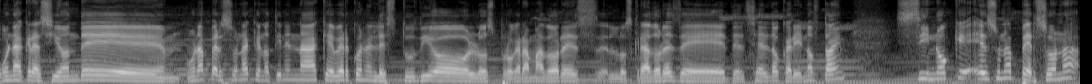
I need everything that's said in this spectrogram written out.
una creación de una persona que no tiene nada que ver con el estudio, los programadores, los creadores de, del Zelda Ocarina of Time sino que es una persona,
